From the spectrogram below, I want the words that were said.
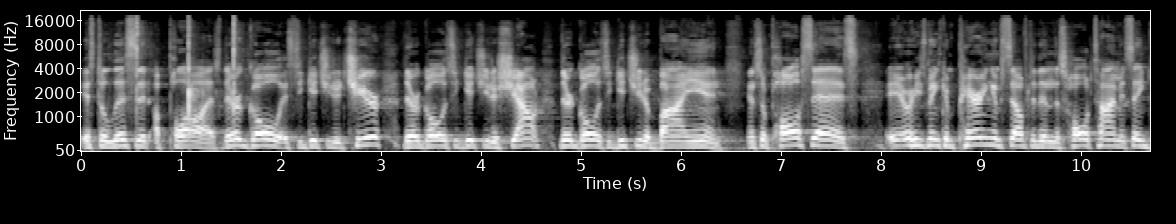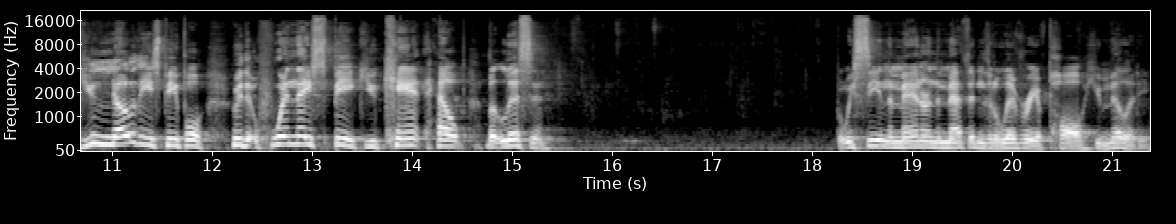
is to elicit applause. Their goal is to get you to cheer. Their goal is to get you to shout. Their goal is to get you to buy in. And so Paul says or he's been comparing himself to them this whole time and saying, You know these people who, that when they speak, you can't help but listen. But we see in the manner and the method and the delivery of Paul humility.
